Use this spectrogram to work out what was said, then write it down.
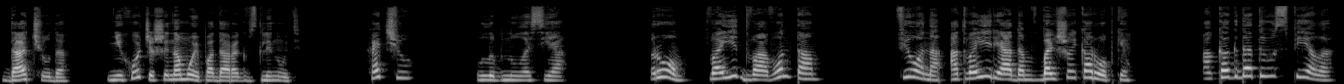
«Да, чудо. Не хочешь и на мой подарок взглянуть?» «Хочу», — улыбнулась я. «Ром, твои два вон там. Фиона, а твои рядом, в большой коробке». «А когда ты успела?»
